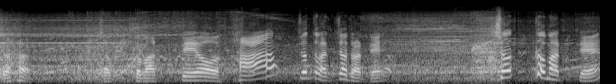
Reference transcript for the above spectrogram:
ちょちょっと待ってよ。は？あちょっと待ってちょっと待って。ちょっと待って。う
